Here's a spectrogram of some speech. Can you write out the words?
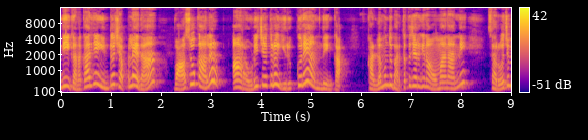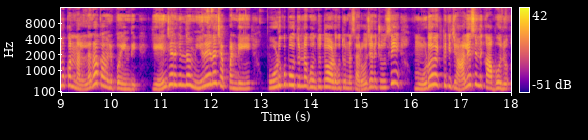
నీ ఘనకార్యం ఇంటో చెప్పలేదా? వాసు కాలర్ ఆ రౌడీ చేతిలో ఇరుక్కునే అంది ఇంకా. కళ్ళ ముందు భర్తకు జరిగిన అవమానాన్ని సరోజ ముఖం నల్లగా కమిలిపోయింది. ఏం జరిగిందో మీరైనా చెప్పండి. పూడుకుపోతున్న గొంతుతో అడుగుతున్న సరోజను చూసి మూడో వ్యక్తికి జాలేసింది కాబోలు.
